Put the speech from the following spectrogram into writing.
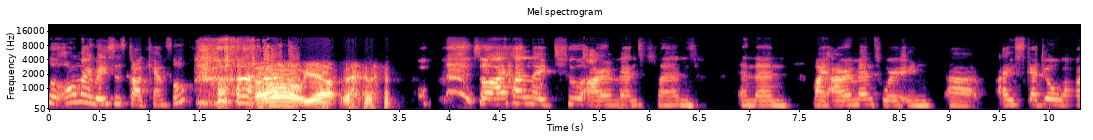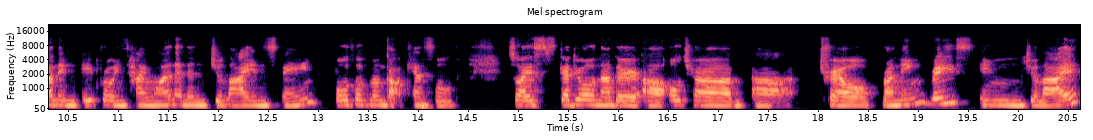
So all my races got canceled. Oh yeah. So i had like two ironmans planned and then my ironmans were in uh, i scheduled one in april in taiwan and then july in spain. Both of them got canceled. So i scheduled another uh, ultra uh, trail running race in July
